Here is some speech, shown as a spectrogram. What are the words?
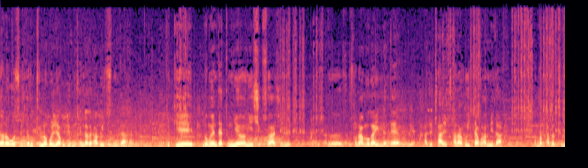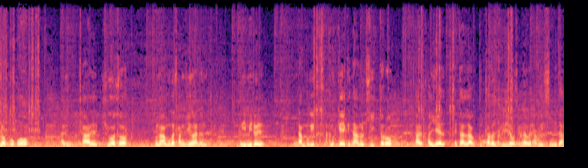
여러 곳을 좀 둘러보려고 지금 생각을 하고 있습니다. 특히 노무현 대통령이 식수하신 그 소나무가 있는데 아주 잘 자라고 있다고 합니다. 한번 가서 둘러보고 아주 잘 키워서 소나무가 상징하는 의미를 남북이 함께 이렇게 나눌 수 있도록 잘 관리해달라고 부탁을 드리려고 생각을 하고 있습니다.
